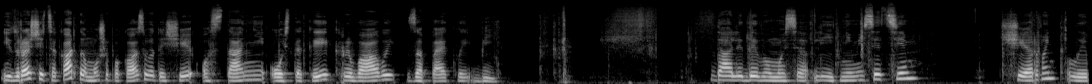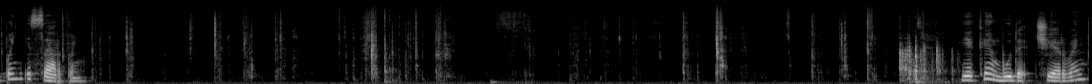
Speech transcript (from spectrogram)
І, до речі, ця карта може показувати ще й останній ось такий кривавий запеклий бій. Далі дивимося літні місяці: червень, липень і серпень. Яким буде червень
